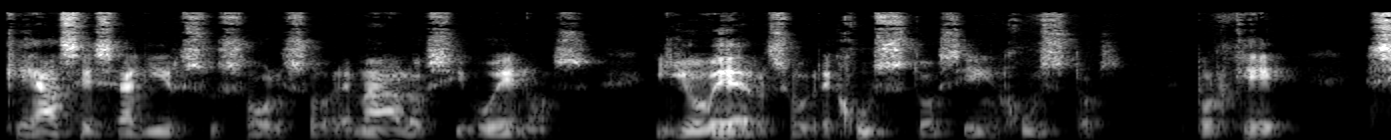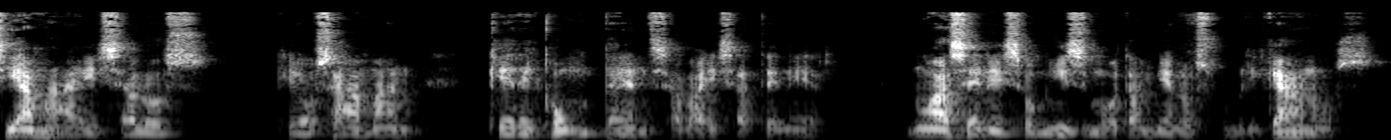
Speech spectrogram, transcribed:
que hace salir su sol sobre malos y buenos, y llover sobre justos y injustos porque si amáis a los que os aman, ¿qué recompensa vais a tener? ¿No hacen eso mismo también los publicanos?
